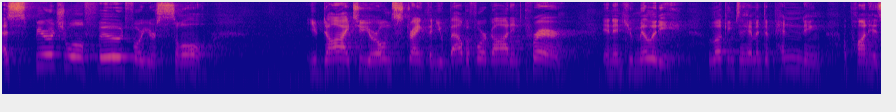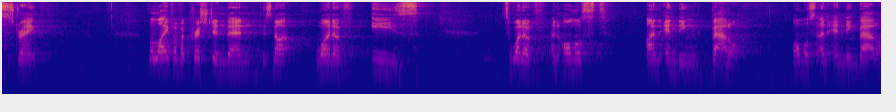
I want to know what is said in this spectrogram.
as spiritual food for your soul. You die to your own strength and you bow before God in prayer and in humility, looking to Him and depending upon His strength. The life of a Christian, then, is not one of ease, it's one of an almost unending battle. Almost unending battle.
